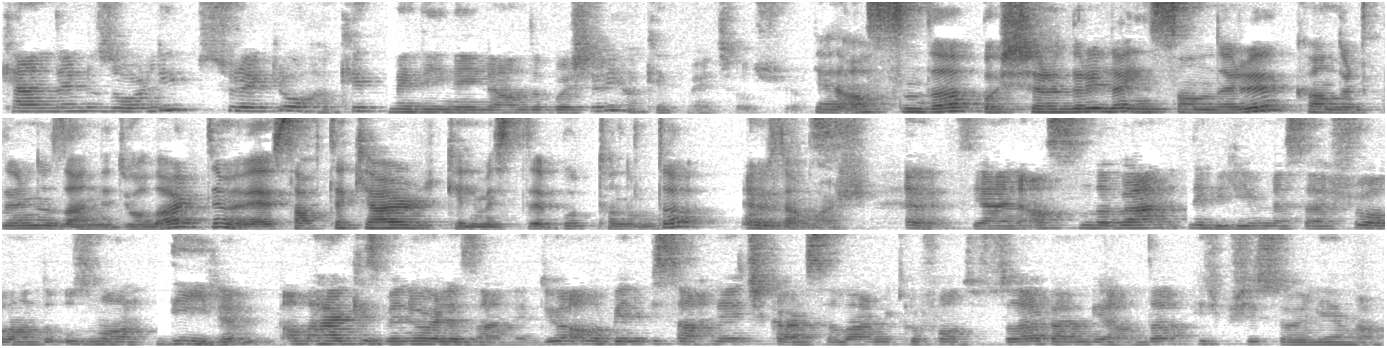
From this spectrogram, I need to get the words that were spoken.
kendilerini zorlayıp sürekli o hak etmediğine inandığı başarıyı hak etmeye çalışıyor. Yani aslında başarılarıyla insanları kandırdıklarını zannediyorlar değil mi? Ve sahtekar kelimesi de bu tanımda o yüzden Evet. var. Evet yani aslında ben ne bileyim mesela şu alanda uzman değilim ama herkes beni öyle zannediyor ama beni bir sahneye çıkarsalar mikrofon tutsalar ben bir anda hiçbir şey söyleyemem.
